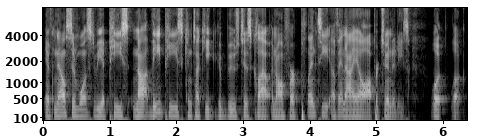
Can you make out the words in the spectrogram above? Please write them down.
If Nelson wants to be a piece, not the piece, Kentucky could boost his clout and offer plenty of NIL opportunities. Look, look,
